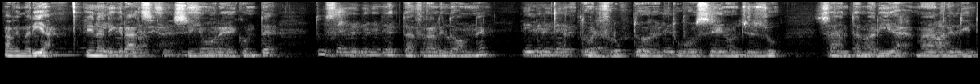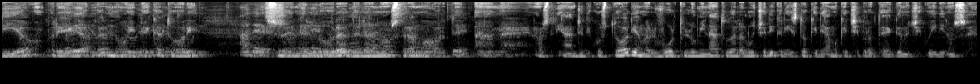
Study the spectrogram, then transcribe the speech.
Ave Maria, piena di grazia, il Signore è con te. Tu sei benedetta fra le donne e benedetto il frutto del tuo seno, Gesù. Santa Maria, Madre di Dio, prega per noi peccatori, adesso e nell'ora della nostra morte. Amen nostri angeli custodiano il volto illuminato dalla luce di Cristo, chiediamo che ci proteggano e ci guidino sempre.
